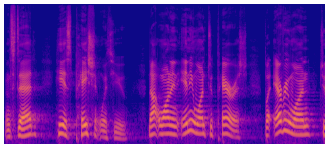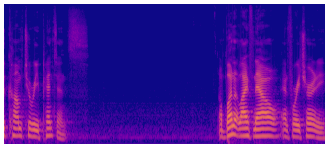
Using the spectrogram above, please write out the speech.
Instead, he is patient with you, not wanting anyone to perish but everyone to come to repentance. Abundant life now and for eternity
